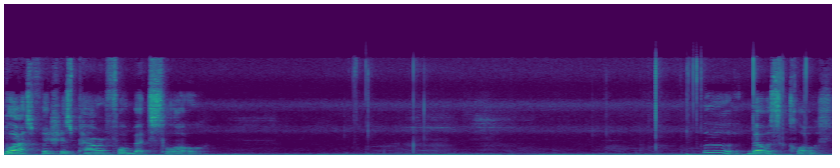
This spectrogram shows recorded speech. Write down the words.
Blastfish is powerful but slow. Ooh, that was close.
